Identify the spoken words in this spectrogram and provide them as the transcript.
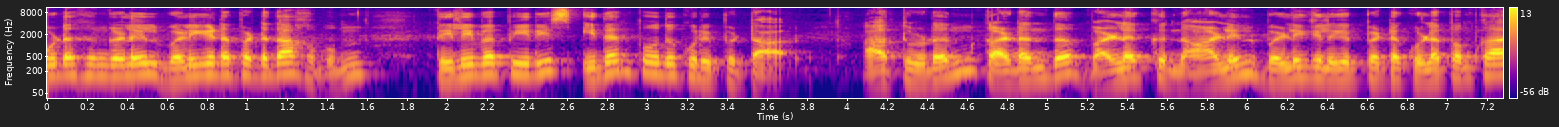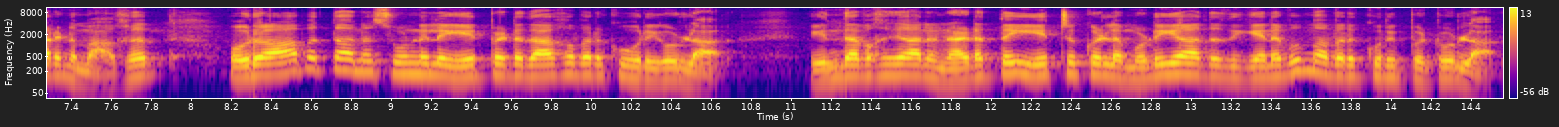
ஊடகங்களில் வெளியிடப்பட்டதாகவும் திலீப பீரிஸ் இதன்போது குறிப்பிட்டார். அத்துடன் கடந்த வழக்கு நாளில் வெளியில் ஏற்பட்ட குழப்பம் காரணமாக ஒரு ஆபத்தான சூழ்நிலை ஏற்பட்டதாக அவர் கூறியுள்ளார். இந்த வகையான நடத்தை ஏற்றுக்கொள்ள முடியாதது எனவும் அவர் குறிப்பிட்டுள்ளார்.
